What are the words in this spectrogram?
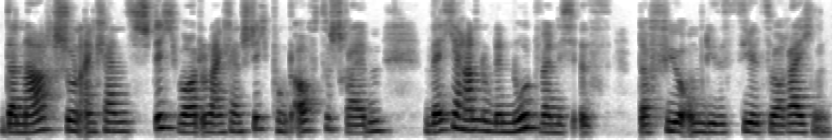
danach schon ein kleines Stichwort oder einen kleinen Stichpunkt aufzuschreiben, welche Handlung denn notwendig ist dafür, um dieses Ziel zu erreichen.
